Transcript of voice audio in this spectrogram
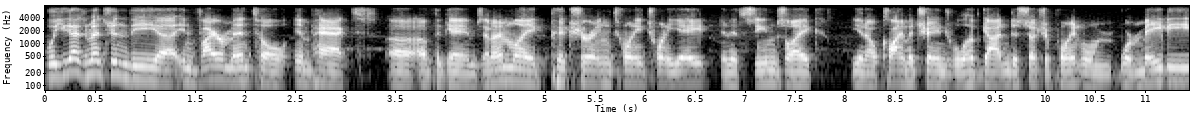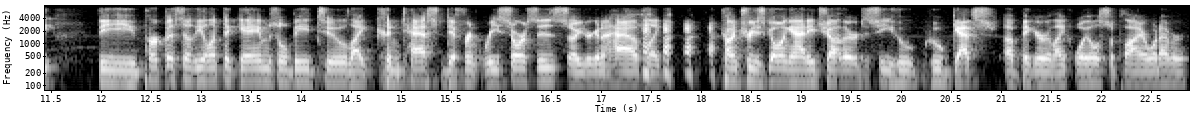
Well, you guys mentioned the uh, environmental impact uh, of the games, and I'm like picturing 2028, and it seems like you know climate change will have gotten to such a point where, where maybe the purpose of the Olympic Games will be to like contest different resources. So you're going to have like countries going at each other to see who who gets a bigger like oil supply or whatever.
